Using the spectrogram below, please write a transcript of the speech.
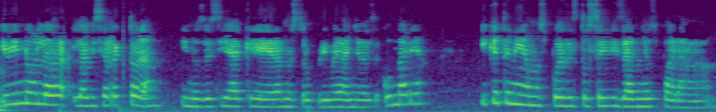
Y vino la, la vicerrectora y nos decía que era nuestro primer año de secundaria y que teníamos pues estos seis años para,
